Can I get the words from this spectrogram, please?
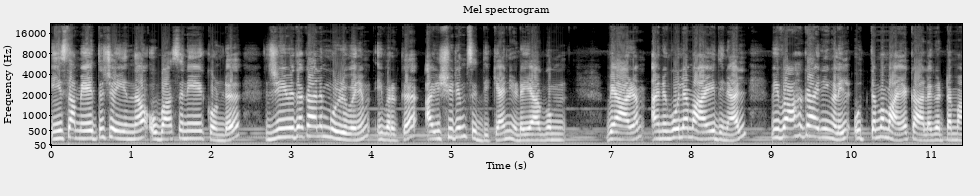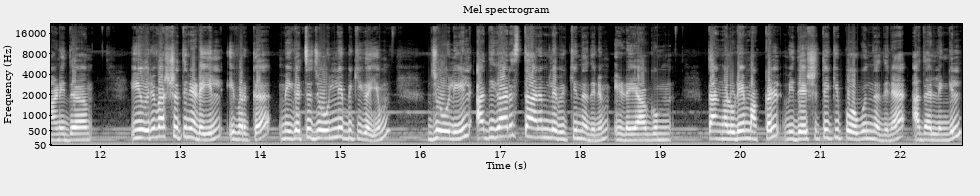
ഈ സമയത്ത് ചെയ്യുന്ന ഉപാസനയെ കൊണ്ട് ജീവിതകാലം മുഴുവനും ഇവർക്ക് ഐശ്വര്യം സിദ്ധിക്കാൻ ഇടയാകും. വ്യാഴം അനുകൂലമായതിനാൽ വിവാഹകാര്യങ്ങളിൽ ഉത്തമമായ കാലഘട്ടമാണിത്. ഈ ഒരു വർഷത്തിനിടയിൽ ഇവർക്ക് മികച്ച ജോലി ലഭിക്കുകയും ജോലിയിൽ അധികാരസ്ഥാനം ലഭിക്കുന്നതിനും ഇടയാകും. തങ്ങളുടെ മക്കൾ വിദേശത്തേക്ക് പോകുന്നതിന് അതല്ലെങ്കിൽ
